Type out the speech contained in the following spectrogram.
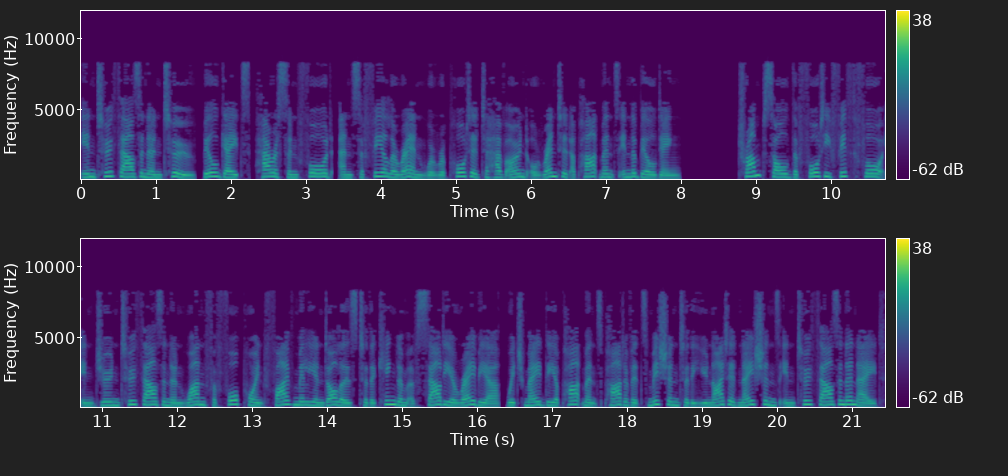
In 2002, Bill Gates, Harrison Ford, and Sophia Loren were reported to have owned or rented apartments in the building. Trump sold the 45th floor in June 2001 for $4.5 million to the Kingdom of Saudi Arabia, which made the apartments part of its mission to the United Nations in 2008.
